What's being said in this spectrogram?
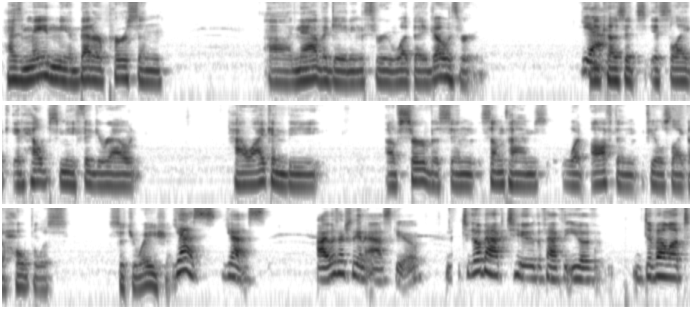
has made me a better person uh, navigating through what they go through Yeah. because it's it's like it helps me figure out how I can be of service in sometimes what often feels like a hopeless situation. Yes, yes. I was actually going to ask you to go back to the fact that you have developed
